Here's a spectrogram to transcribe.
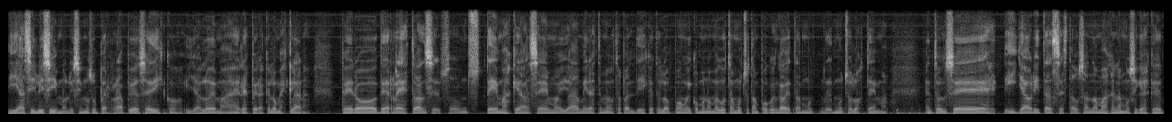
Y así lo hicimos, lo hicimos súper rápido ese disco y ya lo demás era esperar que lo mezclaran. Pero de resto son temas que hacemos y, ah, mira, este me gusta para el disco, este lo pongo. Y como no me gusta mucho tampoco engavetar mucho los temas, entonces, y ya ahorita se está usando más en la música, es que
